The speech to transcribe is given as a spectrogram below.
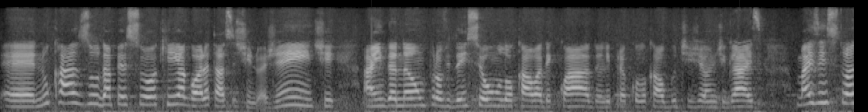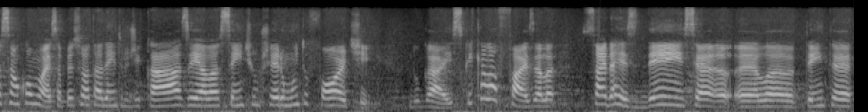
É, no caso da pessoa que agora está assistindo a gente, ainda não providenciou um local adequado ali para colocar o botijão de gás, mas em situação como essa, a pessoa está dentro de casa e ela sente um cheiro muito forte do gás. O que, que ela faz? Ela sai da residência, ela tenta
